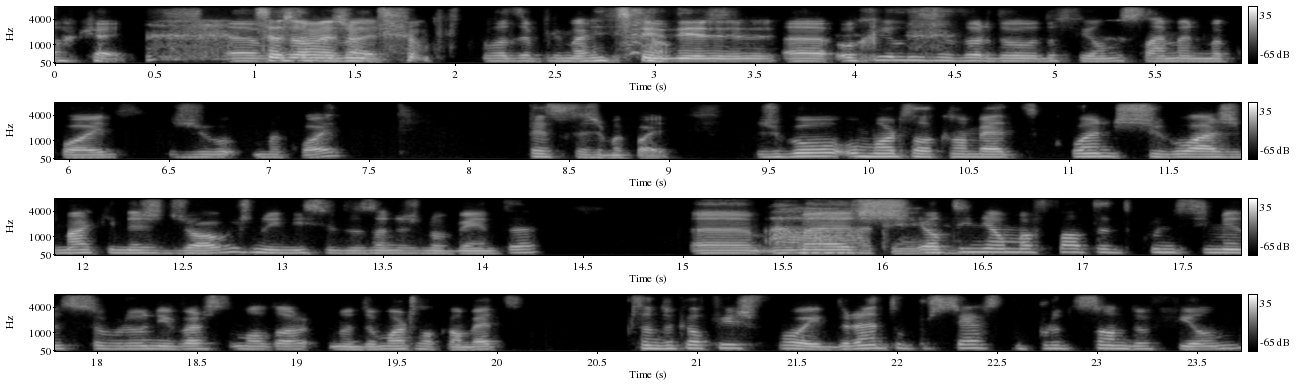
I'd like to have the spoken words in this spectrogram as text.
Ok. Uh, Seja ao mesmo primeiro, tempo. vou dizer primeiro então. Sim, diz. Uh, o realizador do, do filme, Simon McQuaid, jogou, McQuaid? Penso que seja McQuaid, jogou o Mortal Kombat quando chegou às máquinas de jogos, no início dos anos 90, uh, Ah, mas tem. ele tinha uma falta de conhecimento sobre o universo do Mortal, Kombat. Portanto, o que ele fez foi, durante o processo de produção do filme,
